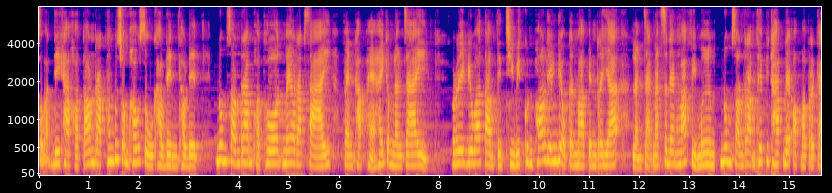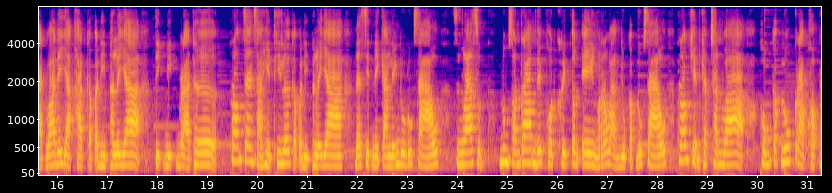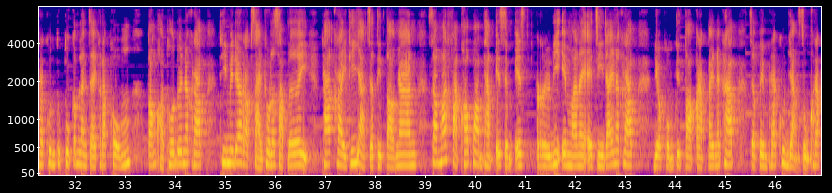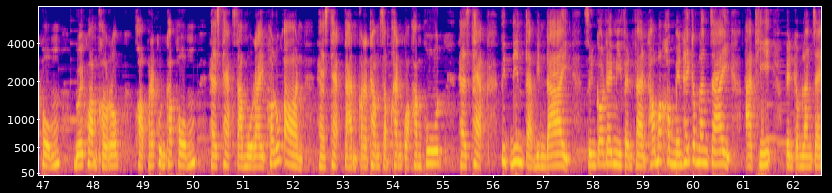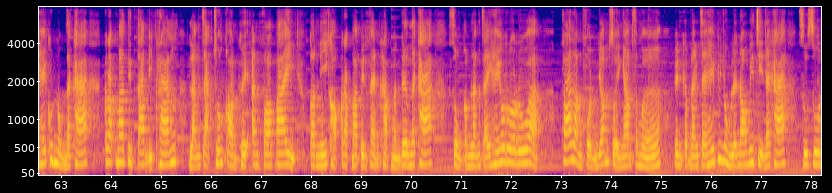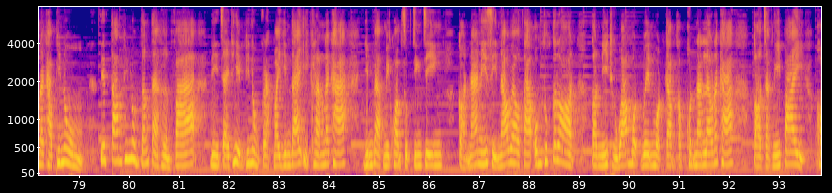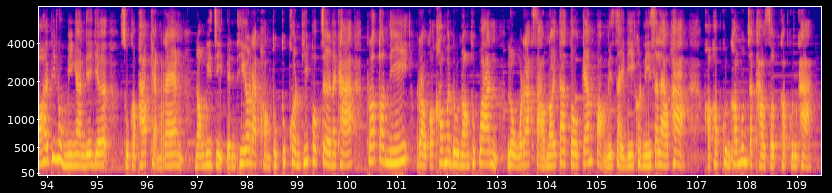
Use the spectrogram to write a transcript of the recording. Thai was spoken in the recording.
สวัสดีค่ะขอต้อนรับท่านผู้ชมเข้าสู่ข่าวเด่นข่าวเด็ดนุ่มสอนรามขอโทษไม่รับสาย แฟนคลับแห่ให้กำลังใจ เรียกได้ว่าตามติดชีวิตคุณพ่อเลี้ยงเดี่ยวกันมาเป็นระยะ หลังจากนักแสดงมากฝีมือนุ่มสอนรามเทพพิทักษ์ได้ออกมาประกาศว่าได้อยากขาดกับอดีตภรรยา ติ๊กบิ๊กบราเธอร์พร้อมแจ้งสาเหตุที่เลิกกับอดีตภรรยา และสิทธิ์ในการเลี้ยงดูลูกสาว ซึ่งล่าสุด นุ่มสอนรามได้โพสต์คลิปตนเองระหว่างอยู่กับลูกสาว พร้อมเขียนแคปชั่นว่า ผมกับลูกกราบขอบพระคุณทุกๆกำลังใจครับผม ต้องขอโทษด้วยนะครับ ที่ไม่ได้รับสายโทรศัพท์เลย ถ้าใครที่อยากจะติดต่องาน สามารถฝากข้อความทาง SMS หรือ DM มาใน IG ได้นะครับ เดี๋ยวผมติดต่อกลับไปนะครับ จะเป็นพระคุณอย่างสูงครับผม ด้วยความเคารพ ขอบพระคุณครับผม Hashtag ซามูไรพ่อลูกอ่อน Hashtag การกระทำสำคัญกว่าคำพูด Hashtag ติดดินแต่บินได้ ซึ่งก็ได้มีแฟนๆ เข้ามาคอมเมนต์ให้กำลังใจ อาทิเป็นกำลังใจให้คุณหนุ่มนะคะ กลับมาติดตามอีกครั้ง หลังจากช่วงก่อนเคยอันฟอร์ไป ตอนนี้ขอกลับมาเป็นแฟนคลับเหมือนเดิมนะคะ ส่งกำลังใจให้รัวๆ ฟ้าหลังฝนย่อมสวยงามเสมอ เป็นกำลังใจให้พี่หนุ่มและน้องวิจินะคะ สู้ๆนะคะพี่หนุ่ม ติดตามพี่หนุ่มตั้งแต่เหินฟ้า ดีใจที่เห็นพี่หนุ่มกลับมายิ้มได้อีกครั้งนะคะ ยิ้มแบบมีความสุขจริง ๆ ก่อนหน้านี้สีหน้าแววตาอมทุกข์ตลอด ตอนนี้ถือว่าหมดเวรหมดกรรมกับคนนั้นแล้วนะคะ ต่อจากนี้ไป ขอให้พี่หนุ่มมีงานเยอะๆ สุขภาพแข็งแรง น้องวีจิเป็นที่รักของทุกๆ คนที่พบเจอนะคะ เพราะตอนนี้เราก็เข้ามาดูน้องทุกวัน หลงรักสาวน้อยตาโตแก้มป่องนิสัยดีคนนี้ซะแล้วค่ะ ขอขอบคุณข้อมูลจากข่าวสดขอบคุณค่ะ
